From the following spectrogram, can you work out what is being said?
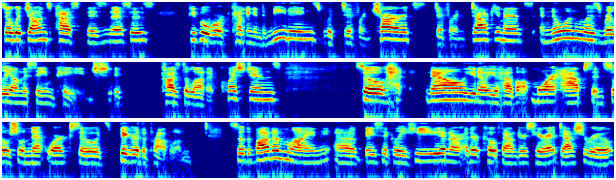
So with John's past businesses, people were coming into meetings with different charts, different documents, and no one was really on the same page. It caused a lot of questions. So now, you know, you have more apps and social networks, so it's bigger the problem. So the bottom line, uh, basically, he and our other co-founders here at Dasheroo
